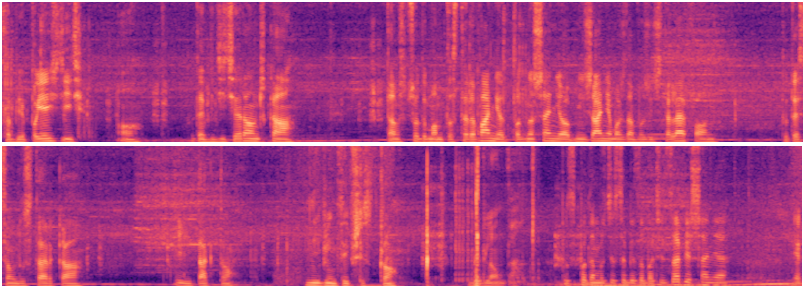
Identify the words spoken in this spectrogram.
sobie pojeździć. O, tutaj widzicie rączka. Tam z przodu mam to sterowanie, od podnoszenia, obniżanie, można włożyć telefon. Tutaj są lusterka i tak to mniej więcej wszystko wygląda. Tu spodem możecie sobie zobaczyć zawieszenie, jak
